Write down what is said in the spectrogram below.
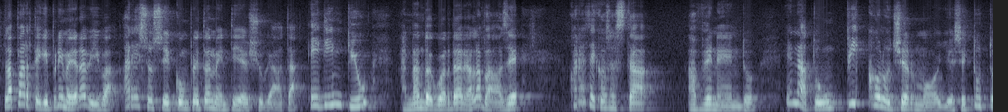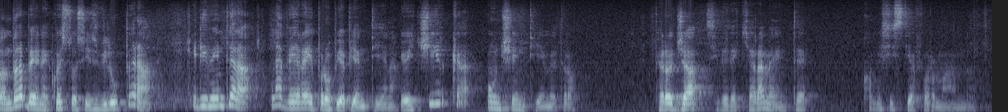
la parte che prima era viva adesso si è completamente asciugata ed in più, andando a guardare alla base, guardate cosa sta avvenendo. È nato un piccolo germoglio e se tutto andrà bene questo si svilupperà e diventerà la vera e propria piantina. È circa un centimetro, però già si vede chiaramente come si stia formando.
